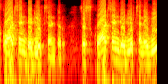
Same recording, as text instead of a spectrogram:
స్క్వాట్స్ అండ్ డెడ్ లిఫ్ట్స్ అంటారు. సో స్క్వాట్స్ అండ్ డెడ్ లిఫ్ట్స్ అనేవి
